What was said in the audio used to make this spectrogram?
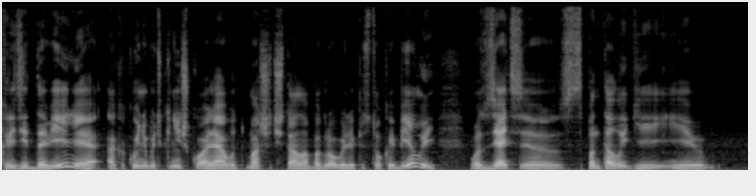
кредит доверия, а какую-нибудь книжку а вот Маша читала «Багровый лепесток и белый», вот взять э, с панталыги и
